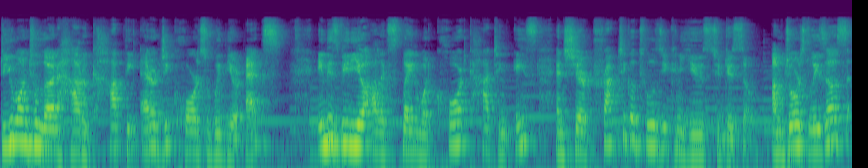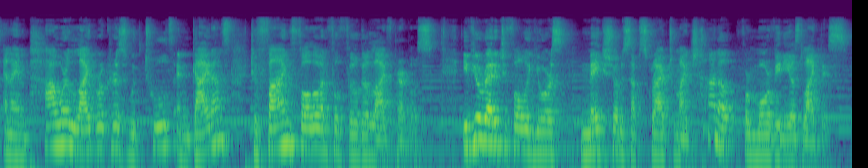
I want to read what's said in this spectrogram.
Do you want to learn how to cut the energy cords with your ex? In this video, I'll explain what cord cutting is and share practical tools you can use to do so. I'm George Lizos and I empower lightworkers with tools and guidance to find, follow and fulfill their life purpose. If you're ready to follow yours, make sure to subscribe to my channel for more videos like this.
